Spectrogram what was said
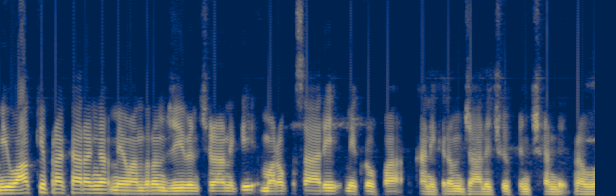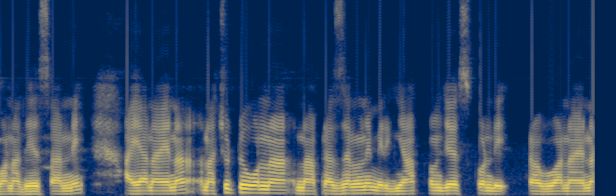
మీ వాక్య ప్రకారంగా మేమందరం జీవించడానికి మరొకసారి మీ కృప కనికరం జాలి చూపించండి. ప్రభు నా దేశాన్ని అయ్యా నాయన నా చుట్టూ ఉన్న నా ప్రజల్ని మీరు జ్ఞాపకం చేసుకోండి. ప్రభు నాయన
